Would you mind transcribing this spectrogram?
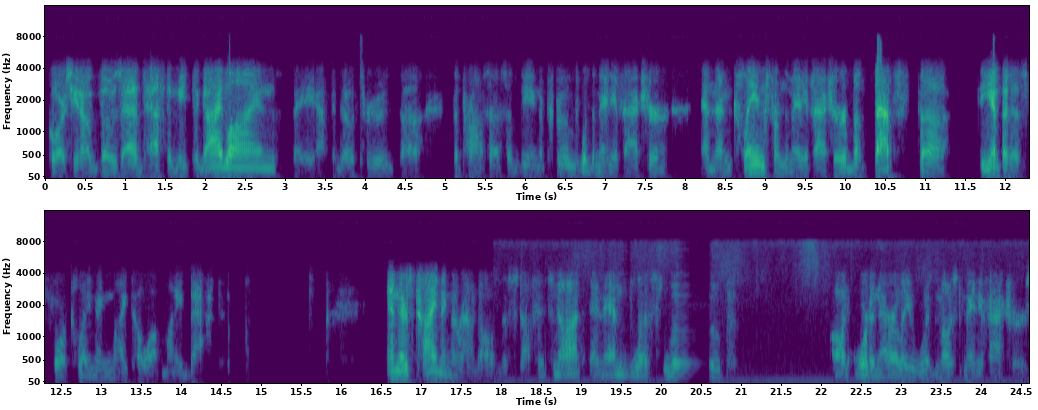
Of course, you know, those ads have to meet the guidelines. They have to go through the, the process of being approved with the manufacturer and then claimed from the manufacturer, but that's the, the impetus for claiming my co-op money back. And there's timing around all of this stuff. It's not an endless loop ordinarily with most manufacturers.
